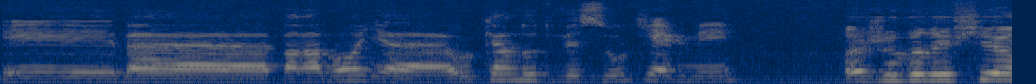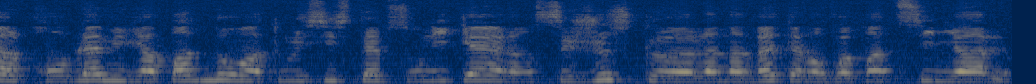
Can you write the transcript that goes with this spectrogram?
Et bah, apparemment, il n'y a aucun autre vaisseau qui est allumé. Ah, je vérifiais, hein, le problème il vient pas de nous, hein, tous les systèmes sont nickel, hein, c'est juste que la navette elle envoie pas de signal.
